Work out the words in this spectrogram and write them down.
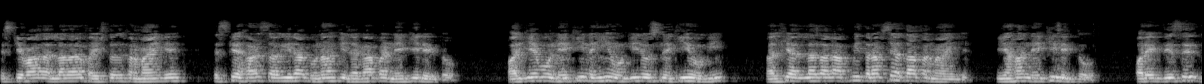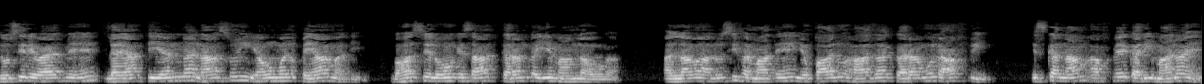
اس کے بعد اللہ تعالیٰ فرشتوں سے فرمائیں گے، اس کے ہر صغیرہ گناہ کی جگہ پر نیکی لکھ دو۔ اور یہ وہ نیکی نہیں ہوگی جو اس نے کی ہوگی بلکہ اللہ تعالیٰ اپنی طرف سے عطا فرمائیں گے یہاں نیکی لکھ دو۔ اور ایک دوسری روایت میں ہے لیاتی ناسوئی یوم القیامتی بہت سے لوگوں کے ساتھ کرم کا یہ معاملہ ہوگا۔ علامہ آلوسی فرماتے ہیں یقال حاضہ کرم العفی اس کا نام افو کریمانہ ہے،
